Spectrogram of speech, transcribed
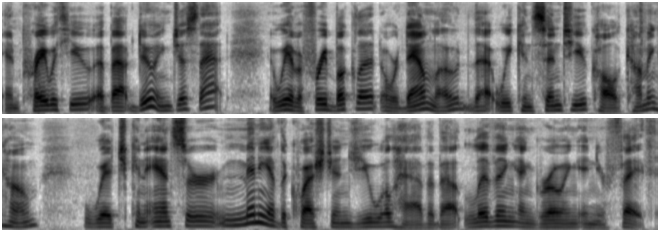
and pray with you about doing just that. We have a free booklet or download that we can send to you called Coming Home which can answer many of the questions you will have about living and growing in your faith.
